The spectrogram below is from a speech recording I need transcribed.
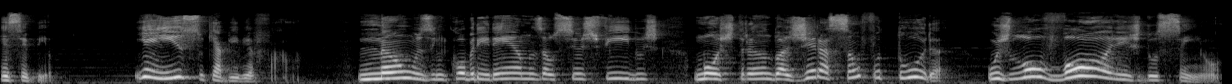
recebeu. E é isso que a Bíblia fala. Não os encobriremos aos seus filhos, mostrando à geração futura os louvores do Senhor,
